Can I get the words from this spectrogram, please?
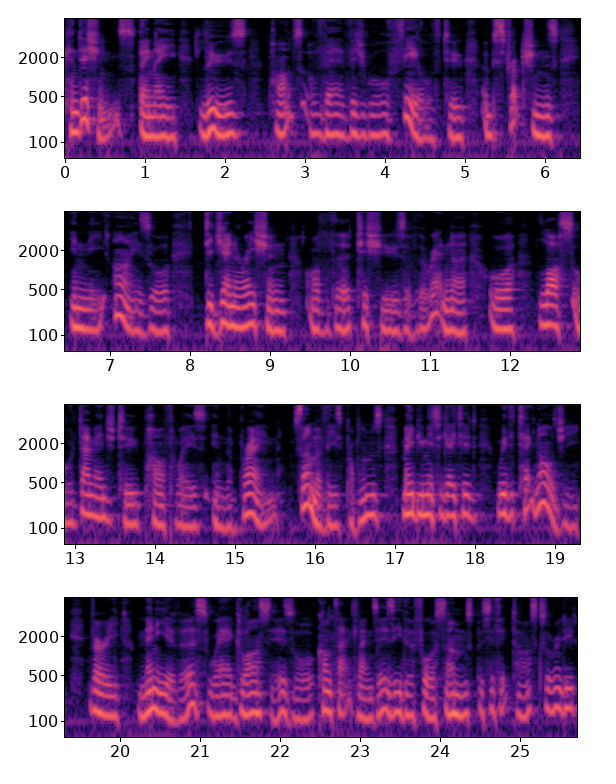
conditions. They may lose parts of their visual field to obstructions in the eyes or degeneration of the tissues of the retina or loss or damage to pathways in the brain. Some of these problems may be mitigated with technology. Very many of us wear glasses or contact lenses either for some specific tasks or indeed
